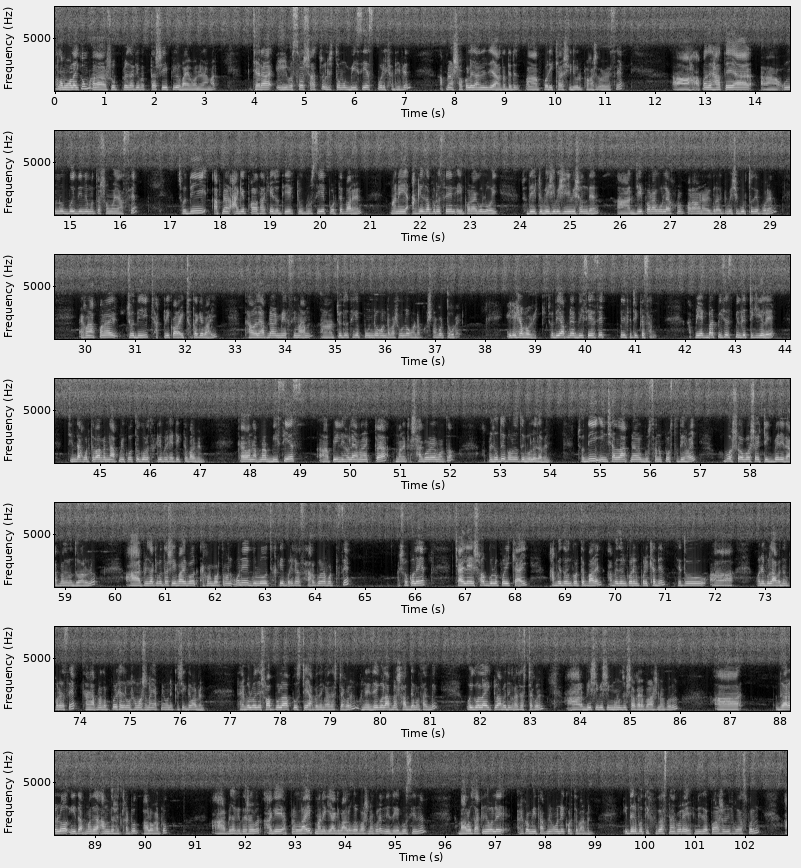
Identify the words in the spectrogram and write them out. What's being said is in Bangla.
আসসালামু আলাইকুম সুপ্রিয় প্রত্যাশী, প্রিয় ভাই বোনেরা আমার। যারা এই বছর সাতচল্লিশতম বিসিএস পরীক্ষা দিবেন, আপনারা সকলে জানেন যে তাদের পরীক্ষার শিডিউল প্রকাশিত হয়েছে। আপনাদের হাতে আর উননব্বই দিনের মতো সময় আছে। যদি আপনার আগে পড়া থাকে, যদি একটু গুছিয়ে পড়তে পারেন মানে আগে যা পড়েছেন, এই পড়াগুলোই যদি একটু বেশি বেশি রিভিশন দেন, আর যে পড়াগুলো এখনও পড়া হয় না, ওইগুলো একটু বেশি গুরুত্ব দিয়ে পড়েন এখন আপনার যদি চাকরি করার ইচ্ছা থাকে ভাই, তাহলে আপনার ম্যাক্সিমাম চোদ্দ থেকে পনেরো ঘণ্টা বা ষোলো ঘণ্টা পড়াশোনা করতে হবে। এটাই স্বাভাবিক। যদি আপনার বিসিএসে পিলতে টিকতে চান, আপনি একবার পিসিএস পিলিতে টিকে গেলে চিন্তা করতে পারবেন না আপনি কতগুলো চাকরি পরীক্ষায় টিকতে পারবেন। কারণ আপনার বিসিএস প্রিলি হলে এমন একটা মানে একটা সাগরের মতো, আপনি যতই পড়বেন ততই ভুলে যাবেন। যদি ইনশাল্লাহ আপনার গুছানো প্রস্তুতি হয়, অবশ্যই অবশ্যই টিকবেন, এটা আপনার জন্য দোয়ার হলো আর প্রিয় চাকরি প্রত্যাশী ভাই বোন এখন বর্তমান অনেকগুলো চাকরি পরীক্ষার সার্কুলার পড়তেছে সকলে চাইলে সবগুলো পরীক্ষায় আবেদন করতে পারেন। আবেদন করেন, পরীক্ষা দেন। যেহেতু অনেকগুলো আবেদন পড়েছে, কারণ আপনার তো পরীক্ষা দিলেও সমস্যা নাই, আপনি অনেক কিছু শিখতে পারবেন। তাই বলব যে সবগুলা পোস্টে আবেদন করার চেষ্টা করেন। মানে যেগুলো আপনার সাধ্যমো থাকবে, ওইগুলো একটু আবেদন করার চেষ্টা করেন। আর বেশি বেশি মনোযোগ সহকারে পড়াশোনা করুন। হলো ঈদ আপনাদের আনন্দ সহিত কাটুক, ভালো কাটুক। আর আপনি চাকরি পেশা হবেন আগে আপনার লাইফ মানে কি? আগে ভালো করে পড়াশোনা করেন, নিজেকে গুছিয়ে নেন। ভালো চাকরি হলে এরকম ঈদ আপনি অনেক করতে পারবেন। ঈদের প্রতি ফোকাস না করে নিজের পড়াশোনায় ফোকাস করেন,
